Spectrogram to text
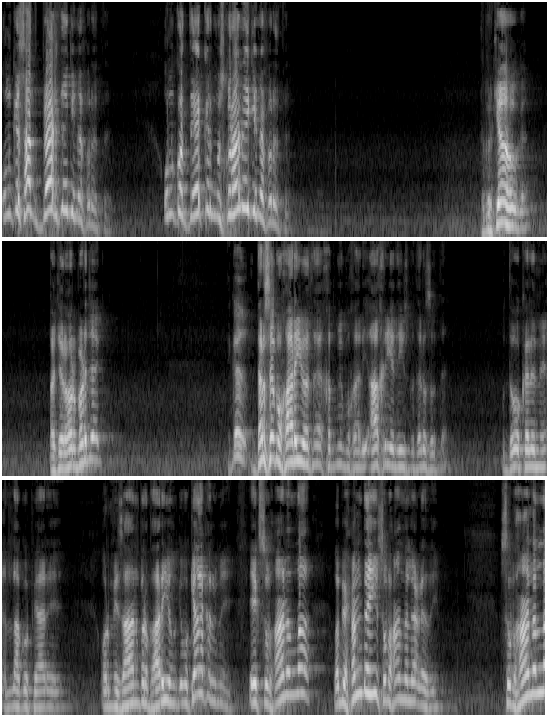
ان کے ساتھ بیٹھنے کی نفرت ہے۔ ان کو دیکھ کر مسکرانے کی نفرت ہے۔ تو پھر کیا ہوگا؟ اجر اور بڑھ جائے گا۔ درس بخاری ہوتا ہے، ختم بخاری، آخری حدیث میں درس ہوتا ہے۔ دو کلمے اللہ کو پیارے اور میزان پر بھاری ہوں گے۔ وہ کیا کلمے ہیں؟ ایک سبحان اللہ وہ بحمد ہی سبحان اللہ عظیم سبحان اللہ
